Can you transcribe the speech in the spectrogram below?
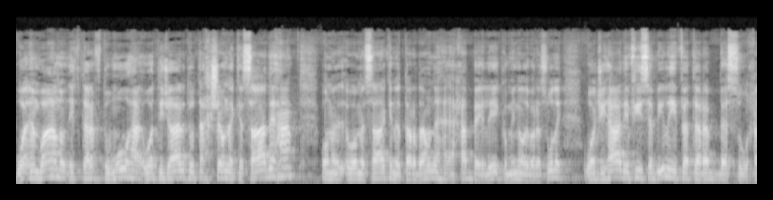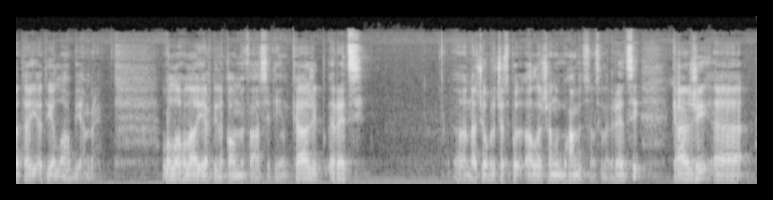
wa amvalun iktaraftumuha wa tijaretu tahšavne kesadeha wa mesakine tardavneha ahabbe ilikum minali wa rasuli wa džihadin fi sebilihi fatarabbesu hata i Allahu bi amri. Wallahu la jahdi li qavme fasikin. Kaže, reci, e, znači obraća se Allah šanu Muhammedu sam se ne reci, kaže, uh,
